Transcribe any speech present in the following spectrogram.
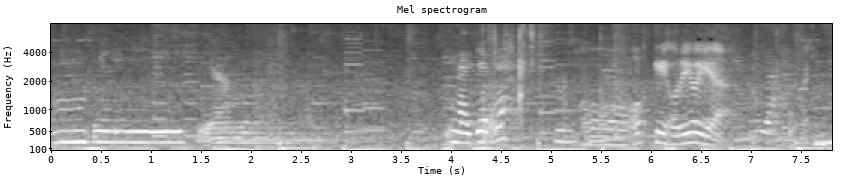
Hmm, pilih yang ini aja deh. Oh, oke, Oreo ya? Ya.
